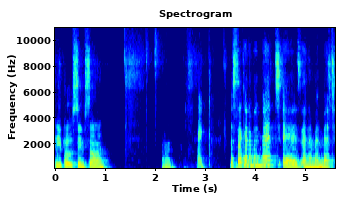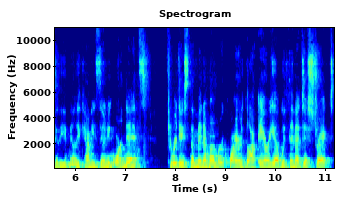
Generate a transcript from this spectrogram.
Any opposed, same sign? All right. Okay. The second amendment is an amendment to the Amelia County zoning ordinance to reduce the minimum required lot area within a district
